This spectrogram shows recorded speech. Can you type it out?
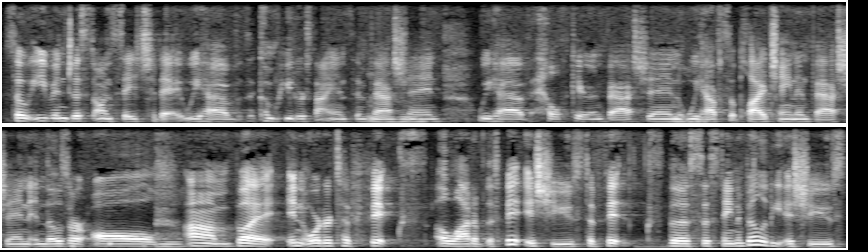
So even just on stage today, we have the computer science in mm-hmm. fashion, mm-hmm. we have healthcare in fashion, mm-hmm. we have supply chain in fashion, and those are all. Mm-hmm. Um, but in order to fix a lot of the fit issues, to fix the sustainability issues,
